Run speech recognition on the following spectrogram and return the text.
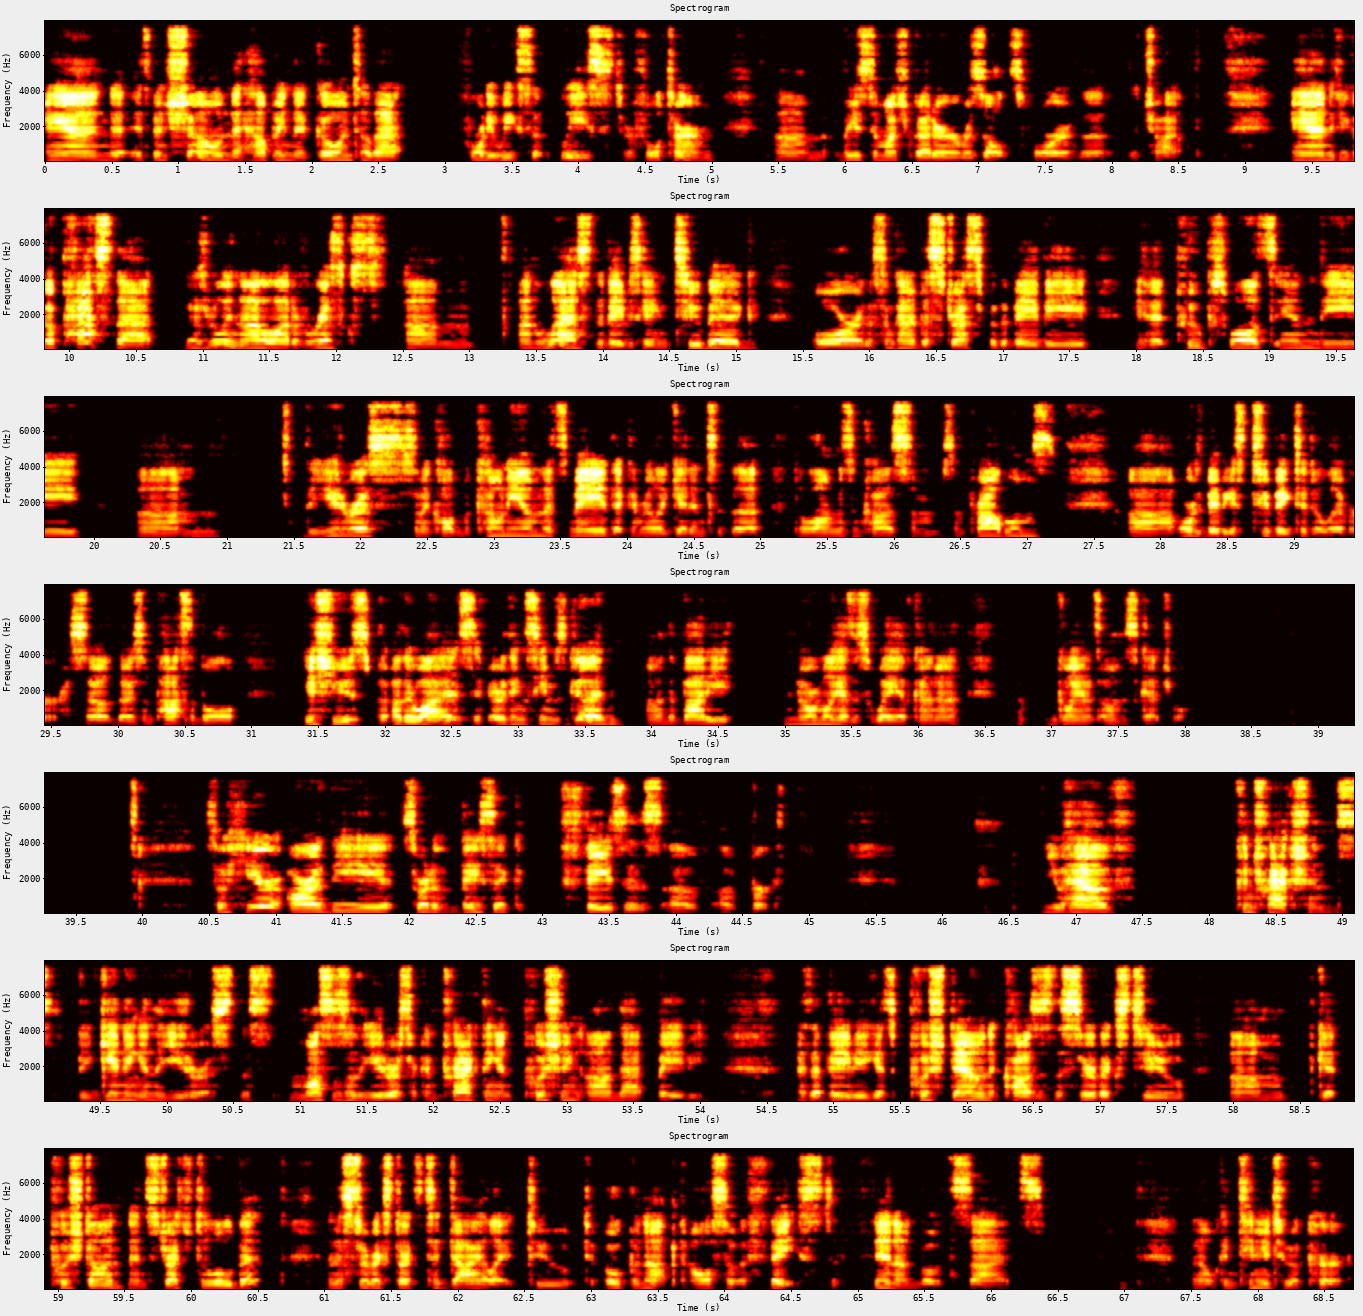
And it's been shown that helping to go until that 40 weeks at least, or full term, um, leads to much better results for the, the child. And if you go past that, there's really not a lot of risks um, unless the baby's getting too big or there's some kind of distress for the baby. If it poops while it's in the um, the uterus, something called meconium that's made that can really get into the, the lungs and cause some some problems. Uh, or the baby gets too big to deliver. So there's some possible issues, but otherwise, if everything seems good, uh, the body normally has this way of kind of going on its own schedule. So here are the sort of basic phases of, of birth. You have contractions beginning in the uterus. The muscles of the uterus are contracting and pushing on that baby. As that baby gets pushed down, it causes the cervix to um, get pushed on and stretched a little bit, and the cervix starts to dilate, to, to open up, and also efface, to thin on both sides. And that will continue to occur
